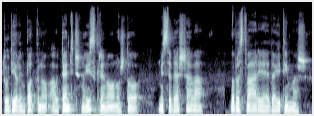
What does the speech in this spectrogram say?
tu dijelim potpuno autentično, iskreno ono što mi se dešava, dobra stvar je da i ti imaš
